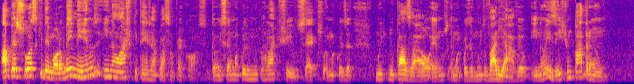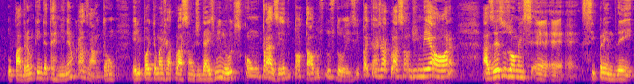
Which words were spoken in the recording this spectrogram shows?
Há pessoas que demoram bem menos e não acham que tem ejaculação precoce. Então isso é uma coisa muito relativa. O sexo é uma coisa muito do casal, é, um, é uma coisa muito variável e não existe um padrão. O padrão quem determina é o casal. Então ele pode ter uma ejaculação de 10 minutos com um prazer do total dos, dos dois. E pode ter uma ejaculação de meia hora às vezes os homens é, é, é, se prendem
